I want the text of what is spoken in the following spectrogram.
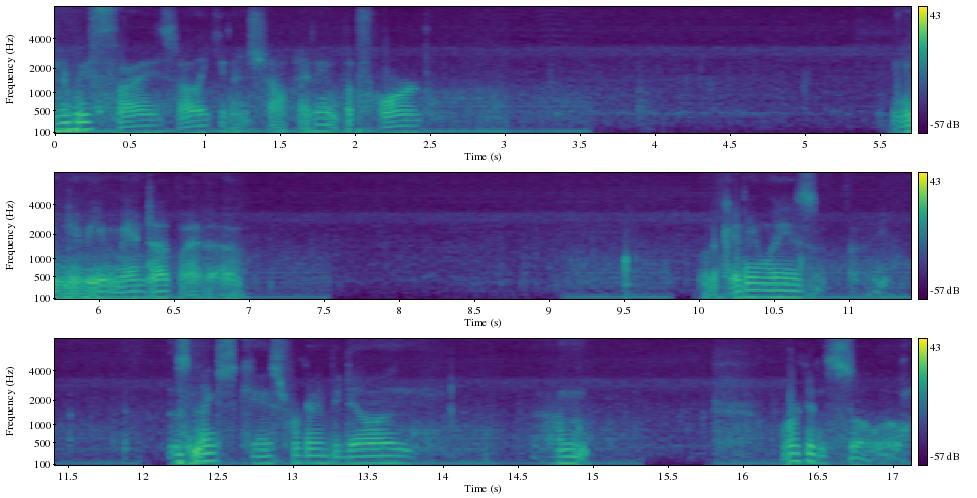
You'll be fine. It's not like you've been shoplifting before. You need to be manned up by that. Look, anyways, this next case we're gonna be doing, I'm working solo.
